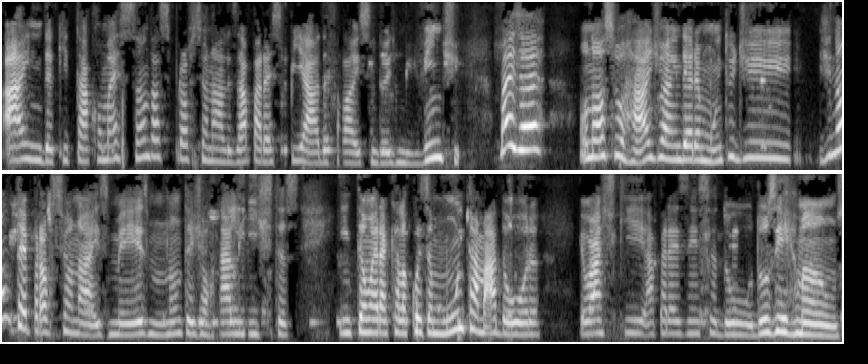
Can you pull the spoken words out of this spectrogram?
ainda que está começando a se profissionalizar, parece piada falar isso em 2020, mas é, o nosso rádio ainda era muito de, de não ter profissionais mesmo, não ter jornalistas, então era aquela coisa muito amadora. Eu acho que a presença do, dos irmãos,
